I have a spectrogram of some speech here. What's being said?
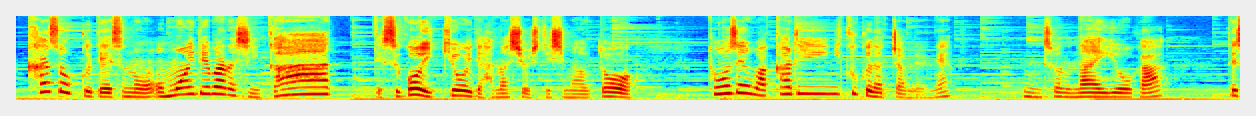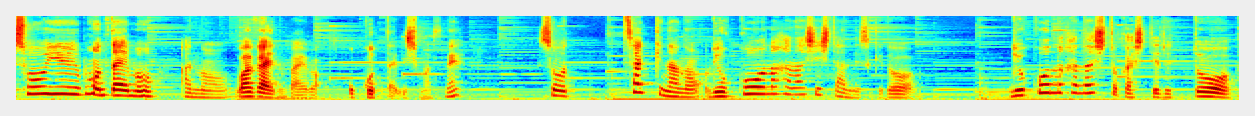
家族でその思い出話にガーってすごい勢いで話をしてしまうと当然分かりにくくなっちゃうんだよね、うん、その内容が。でそういう問題もあの我が家の場合は起こったりしますね。そうさっきのあの旅行の話したんですけど旅行の話とかしてると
